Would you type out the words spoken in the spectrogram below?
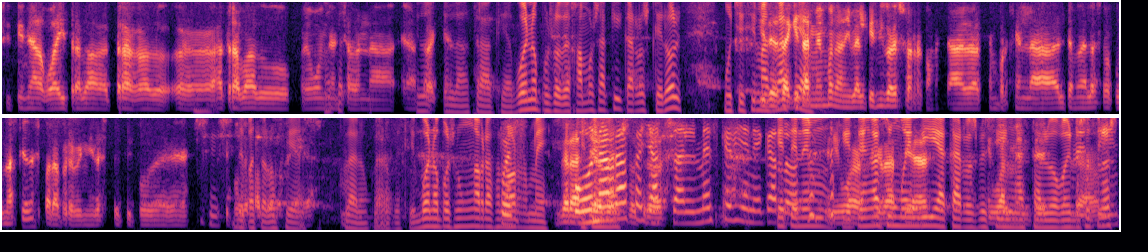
si tiene algo ahí traba, tragado, uh, atrabado o enganchado en la, en la, tráquea. En la tráquea. Bueno, pues lo dejamos aquí, Carlos Querol. Muchísimas y desde gracias. aquí también, bueno, a nivel clínico, eso, recomendar al 100% la, el tema de las vacunaciones para prevenir este tipo de, sí, sí. de, patologías. Claro, claro que sí. Bueno, pues un abrazo pues, enorme. Un abrazo y hasta el mes que viene, Carlos. Que, que tengas un buen día, Carlos hasta luego. Y nosotros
